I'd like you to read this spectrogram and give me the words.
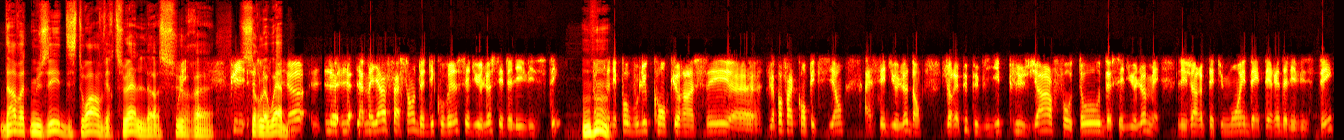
dans votre musée d'histoire virtuelle là, sur, Oui. euh, Puis, sur le web. Là, le- le- la meilleure façon de découvrir ces lieux-là, c'est de les visiter. Mhm. Donc, je n'ai pas voulu concurrencer, euh, je n'ai pas faire compétition à ces lieux-là. Donc, j'aurais pu publier plusieurs photos de ces lieux-là, mais les gens auraient peut-être eu moins d'intérêt de les visiter.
